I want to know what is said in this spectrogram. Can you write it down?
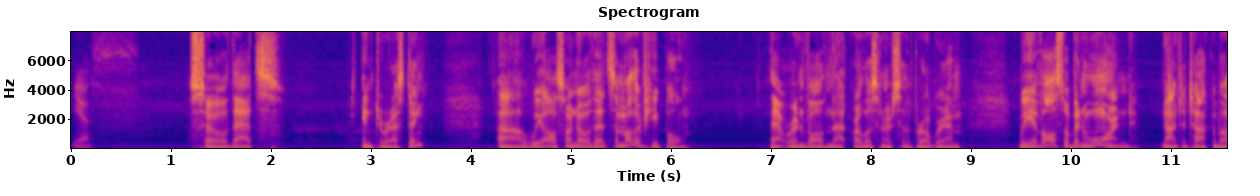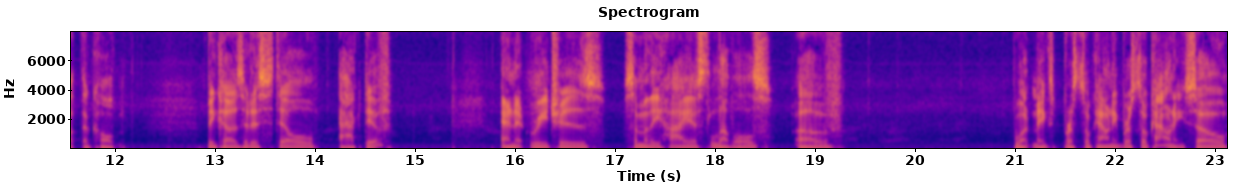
Yes. so that's interesting. Uh, we also know that some other people that were involved in that are listeners to the program. We have also been warned not to talk about the cult because it is still active and it reaches some of the highest levels of what makes Bristol County Bristol County. So,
